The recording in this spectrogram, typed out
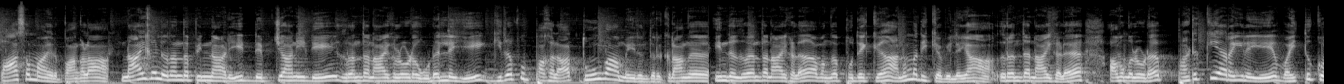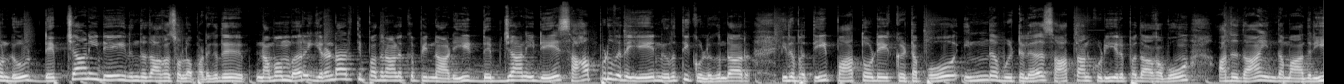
பாசமாக இருப்பாங்களாம் நாய்கள் இறந்த பின்னாடி டெப்ஜானி டே இறந்த நாய்களோட உடல்லையே இரவு பகலா தூங்காம இருந்திருக்கிறாங்க. இந்த இறந்த நாய்களை அவங்க புதைக்க அனுமதிக்கவில்லையா? இறந்த நாய்களை அவங்களோட படுக்கை அறையிலேயே வைத்துக்கொண்டு டெப்ஜானி டே இருந்ததாக சொல்லப்படுகிறது. நவம்பர் இரண்டாயிரத்தி பதினாலுக்கு பின்னாடி டெப்ஜானி டே சாப்பிடுவதையே நிறுத்தி கொள்ளுகின்றார். இதை பற்றி பார்த்தோடே கேட்டப்போ இந்த வீட்டில் சாத்தான் குடியிருப்பதாகவும் அதுதான் இந்த மாதிரி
